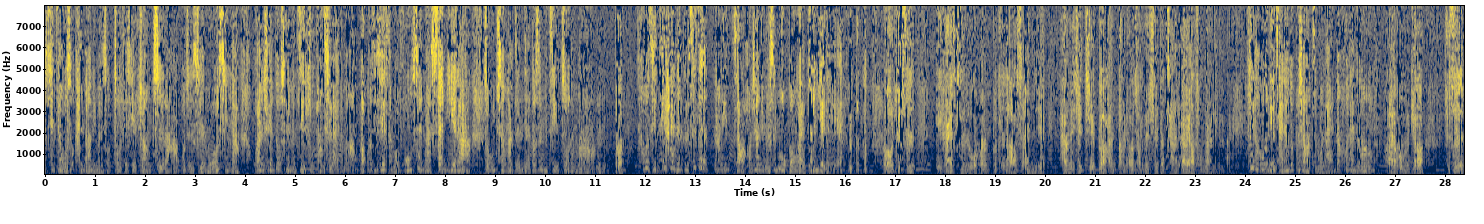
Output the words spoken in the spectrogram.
现在我所看到你们所做这些装置啊，或者是模型啊，完全都是你们自己组装起来的吗？包括这些什么风扇啊、扇叶啦、承啊等等，都是你们自己做的吗？嗯，对。超级厉害的，可是这哪里找？好像你们是木工哎，专业的耶。然后就是一开始我们不知道扇叶还有那些结构和导流槽那些的材料要从哪里来。最后连材料都不晓得怎么来，那后来呢？后来我们就就是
